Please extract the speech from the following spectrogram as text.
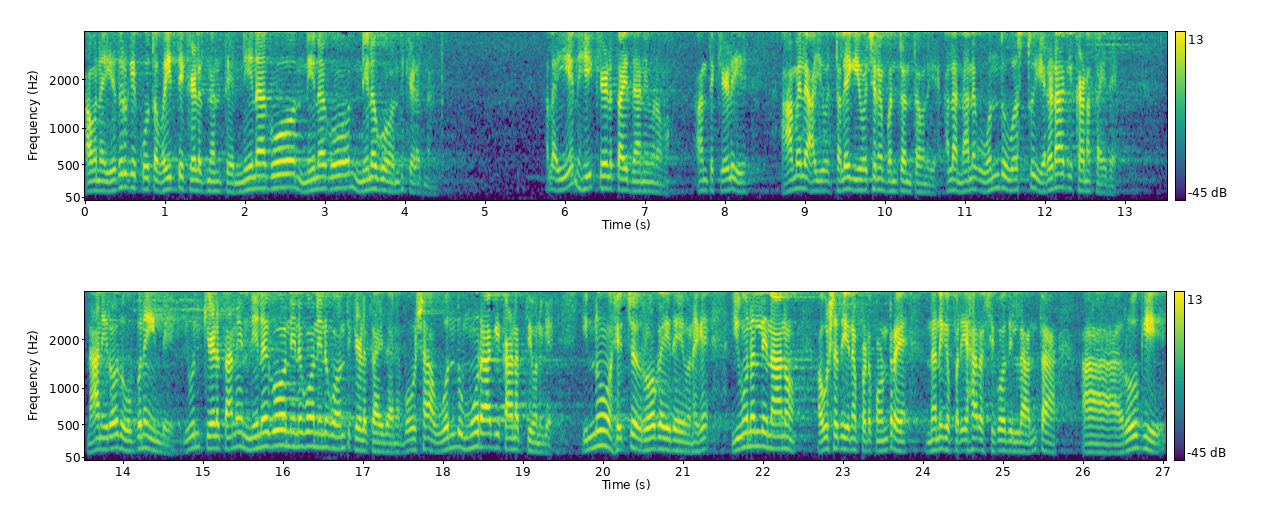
ಅವನ ಎದುರಿಗೆ ಕೂತ ವೈದ್ಯ ಕೇಳಿದ್ನಂತೆ ನಿನಗೋ ನಿನಗೋ ನಿನಗೋ ಅಂತ ಕೇಳಿದ್ನಂತೆ ಅಲ್ಲ, ಏನು ಹೀಗೆ ಕೇಳ್ತಾ ಇದ್ದಾನೆ ಇವನು ಅಂತ ಕೇಳಿ, ಆಮೇಲೆ ಆ ಯೋ, ತಲೆಗೆ ಯೋಚನೆ ಬಂತಂತ ಅವನಿಗೆ, ಅಲ್ಲ, ನನಗೆ ಒಂದು ವಸ್ತು ಎರಡಾಗಿ ಕಾಣ್ತಾ ಇದೆ. ನಾನಿರೋದು ಒಬ್ಬನೇ ಇಲ್ಲಿ. ಇವನು ಕೇಳ್ತಾನೆ, ನಿನಗೋ ನಿನಗೋ ನಿನಗೋ ಅಂತ ಕೇಳ್ತಾ ಇದ್ದಾನೆ. ಬಹುಶಃ ಒಂದು ಮೂರಾಗಿ ಕಾಣುತ್ತೆ ಇವನಿಗೆ. ಇನ್ನೂ ಹೆಚ್ಚು ರೋಗ ಇದೆ ಇವನಿಗೆ. ಇವನಲ್ಲಿ ನಾನು ಔಷಧಿಯನ್ನು ಪಡ್ಕೊಂಡ್ರೆ ನನಗೆ ಪರಿಹಾರ ಸಿಗೋದಿಲ್ಲ ಅಂತ ಆ ರೋಗಿ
